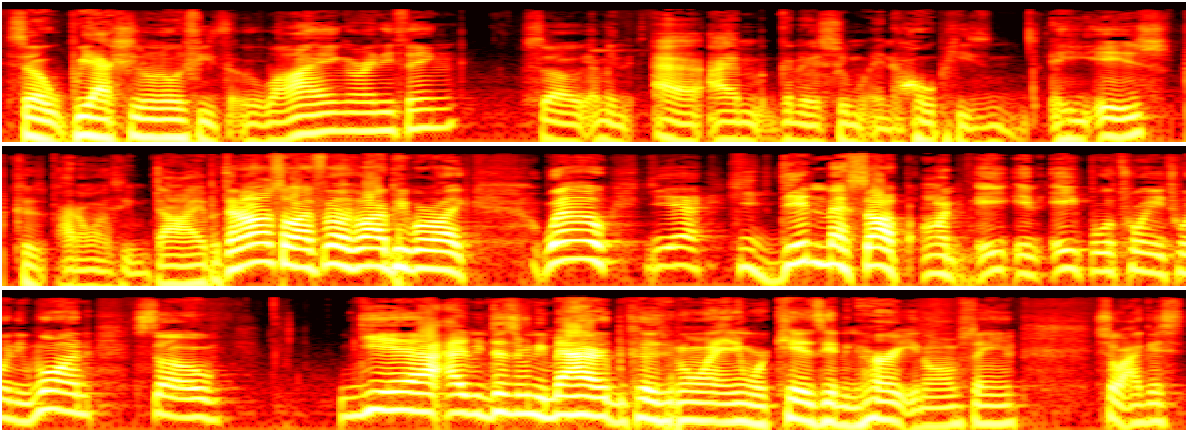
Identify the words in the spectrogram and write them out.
So we actually don't know if he's lying or anything. So I mean, I, am gonna assume and hope he's he is because I don't want to see him die. But then also, I feel like a lot of people are like, well, yeah, he did mess up on eight in April 2021. So yeah, I mean, it doesn't really matter because we don't want any more kids getting hurt. You know what I'm saying? So I guess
